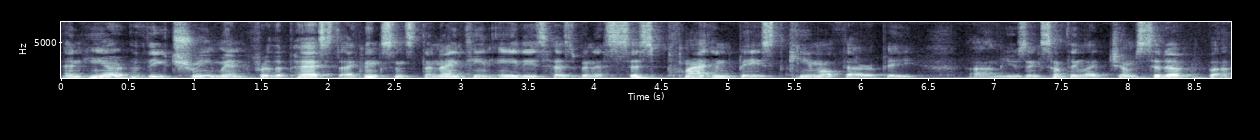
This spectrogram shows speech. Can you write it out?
And here, the treatment for the past, I think since the 1980s, has been a cisplatin based chemotherapy um, using something like gemcitabine,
